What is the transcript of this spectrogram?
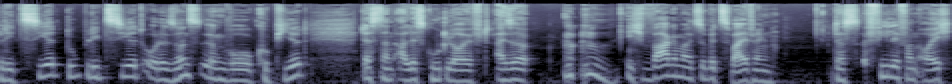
repliziert, dupliziert oder sonst irgendwo kopiert, dass dann alles gut läuft. Also ich wage mal zu bezweifeln, dass viele von euch,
